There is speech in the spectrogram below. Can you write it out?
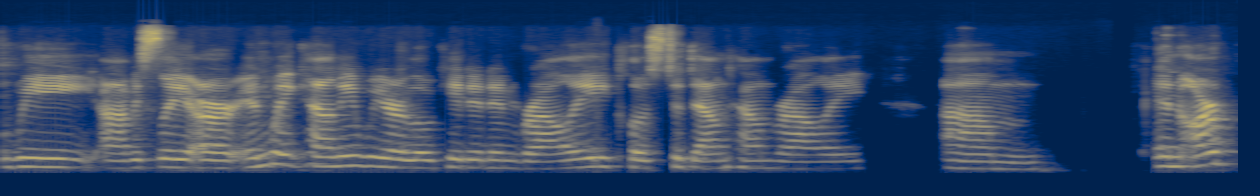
we obviously are in Wake County. We are located in Raleigh, close to downtown Raleigh. Um, and our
